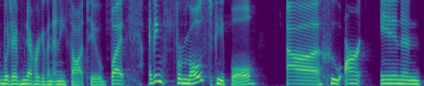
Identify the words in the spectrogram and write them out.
which I've never given any thought to. But I think for most people uh, who aren't in and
